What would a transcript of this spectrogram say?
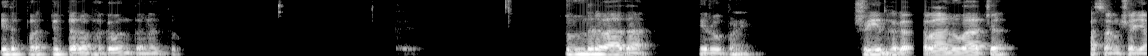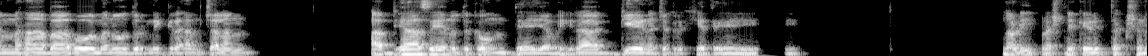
ಇದು ಪ್ರತ್ಯುತ್ತರ ಭಗವಂತನದ್ದು. ಸುಂದರವಾದ ನಿರೂಪಣೆ. ಶ್ರೀ ಭಗವಾನುವಾಚ ಅಸಂಶಯಂ ಮಹಾಬಾಹೋ ಮನೋ ದುರ್ನಿಗ್ರಹಂ ಚಲಂ ಅಭ್ಯಾಸೇನ ತು ಕೌಂತೆಯ ವೈರಾಗ್ಯೇಣ ಚ ಗೃಹ್ಯತೆ. ನೋಡಿ, ಪ್ರಶ್ನೆ ಕೇಳಿದ ತಕ್ಷಣ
